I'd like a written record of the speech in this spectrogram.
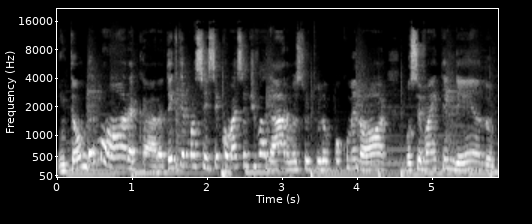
Então demora, cara. Tem que ter paciência. Você começa devagar, uma estrutura um pouco menor. Você vai entendendo,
